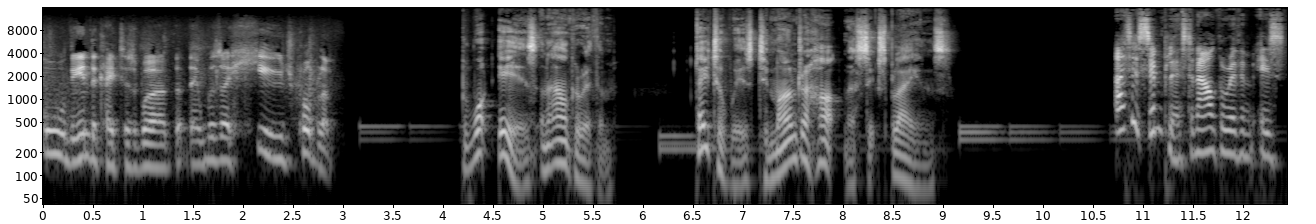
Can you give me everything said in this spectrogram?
all the indicators were that there was a huge problem. But what is an algorithm? Data whiz Timandra Harkness explains. At its simplest, an algorithm is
